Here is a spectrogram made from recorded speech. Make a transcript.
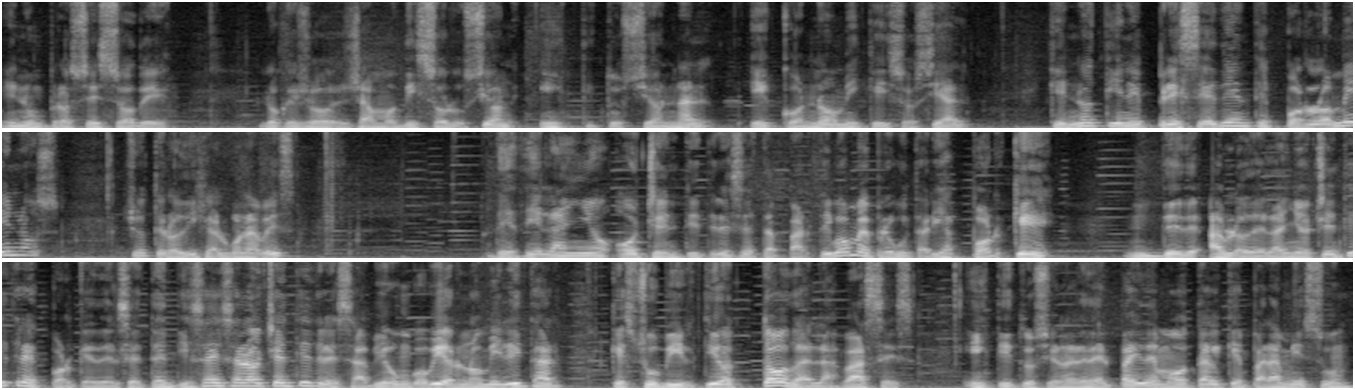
en un proceso de lo que yo llamo disolución institucional, económica y social, que no tiene precedentes, por lo menos, yo te lo dije alguna vez, desde el año 83 esta parte. Y vos me preguntarías, ¿por qué? hablo del año 83, porque del 76 al 83 había un gobierno militar que subvirtió todas las bases institucionales del país, de modo tal que para mí es un,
